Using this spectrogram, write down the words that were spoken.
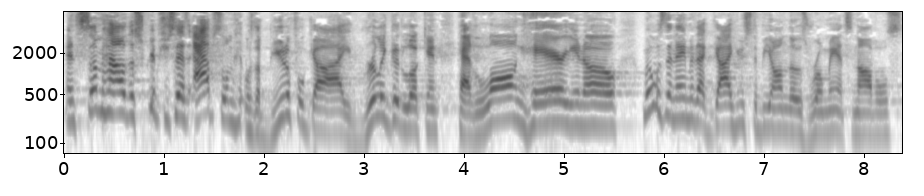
and somehow the scripture says Absalom was a beautiful guy, really good looking, had long hair, you know. What was the name of that guy who used to be on those romance novels?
